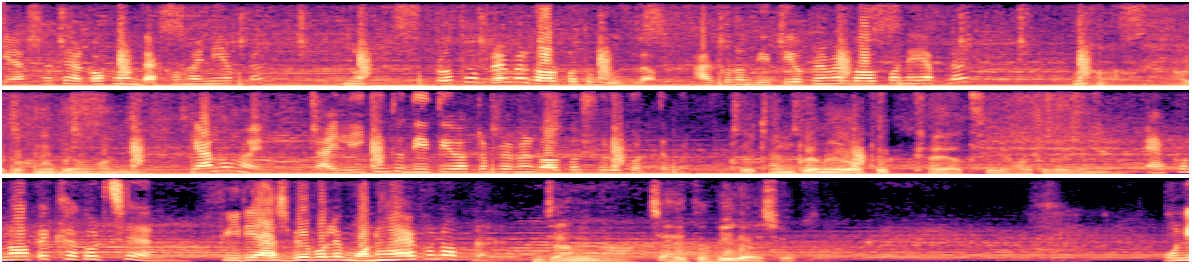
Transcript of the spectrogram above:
ইয়ার সাথে আর কখনো দেখা হয়নি আপনার? না। প্রথম প্রেমের গল্প তো বুঝলাম। আর কোনো দ্বিতীয় প্রেমের গল্প নেই আপনার? আর কখনো প্রেম হয়নি। কেন হয়নি? চাইলেই কিন্তু দ্বিতীয় একটা প্রেমের গল্প শুরু করতে পারেন প্রথম প্রেমের অপেক্ষায় আছি হয়তো জন্য এখনও অপেক্ষা করছেন? ফিরে আসবে বলে মনে হয় এখনও আপনার? জানি না চাই তো ফিরে আসুক। উনি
